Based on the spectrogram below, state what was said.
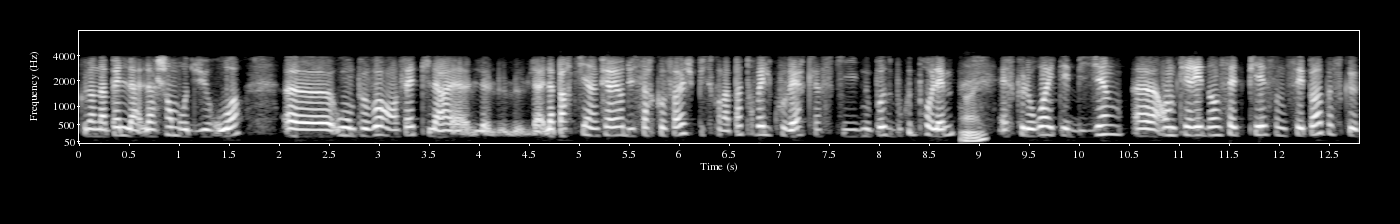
que l'on appelle la, la chambre du roi, euh, où on peut voir en fait la, la, la- la partie inférieure du sarcophage, puisqu'on n'a pas trouvé le couvercle, ce qui nous pose beaucoup de problèmes. Ouais. Est-ce que le roi était bien euh, enterré dans cette pièce? On ne sait pas, parce que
